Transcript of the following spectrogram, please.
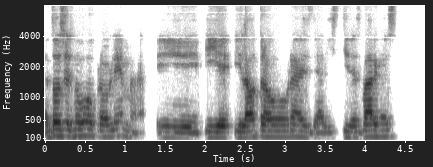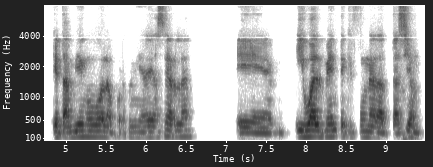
Entonces no hubo problema. Y, y, y la otra obra es de Aristides Vargas, que también hubo la oportunidad de hacerla. Eh, igualmente que fue una adaptación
